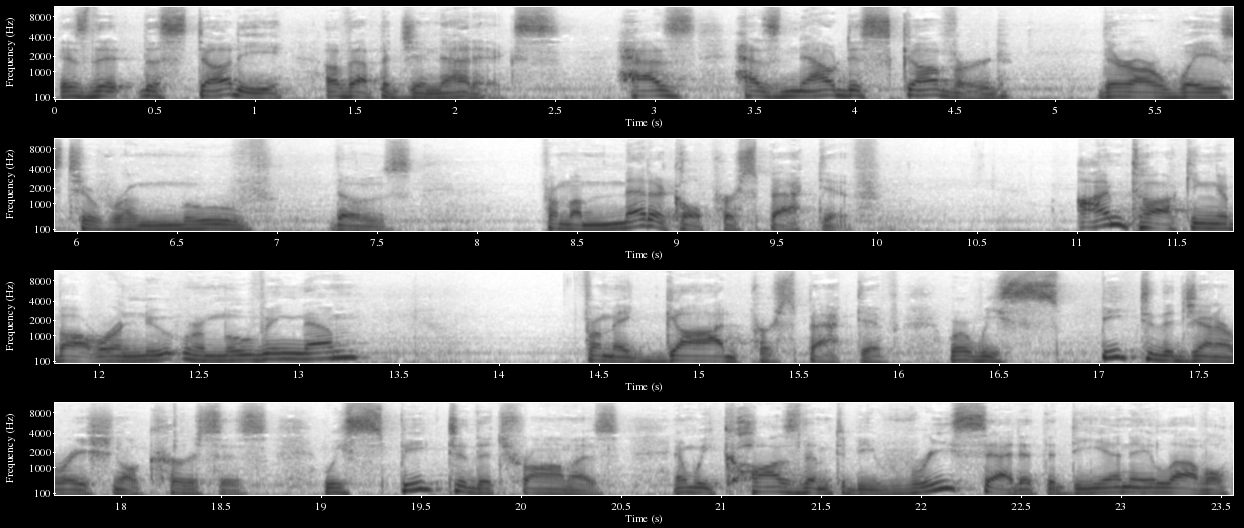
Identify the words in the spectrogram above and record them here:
is that the study of epigenetics has, has now discovered there are ways to remove those from a medical perspective. I'm talking about removing them from a God perspective, where we speak to the generational curses, we speak to the traumas, and we cause them to be reset at the DNA level,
